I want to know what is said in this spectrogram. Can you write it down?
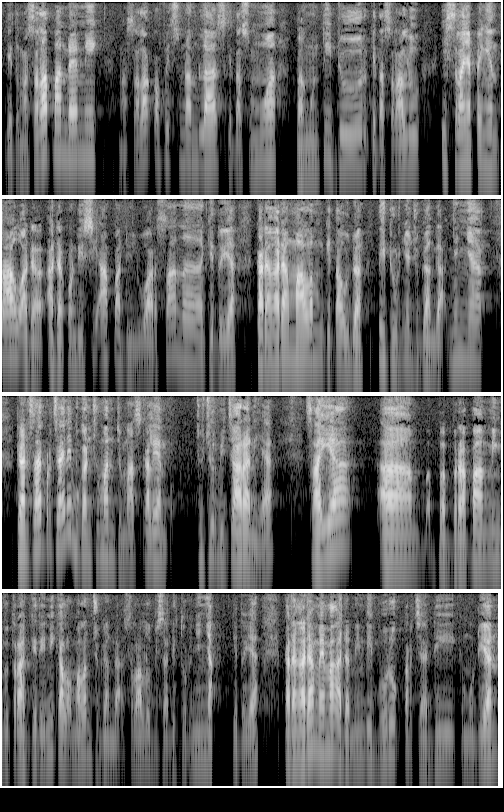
yaitu masalah pandemik, masalah COVID-19, kita semua bangun tidur, kita selalu istilahnya pengen tahu ada ada kondisi apa di luar sana gitu ya. Kadang-kadang malam kita udah tidurnya juga nggak nyenyak. Dan saya percaya ini bukan cuma jemaat sekalian kok. Jujur bicara nih ya, saya eh, beberapa minggu terakhir ini kalau malam juga nggak selalu bisa tidur nyenyak gitu ya. Kadang-kadang memang ada mimpi buruk terjadi, kemudian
